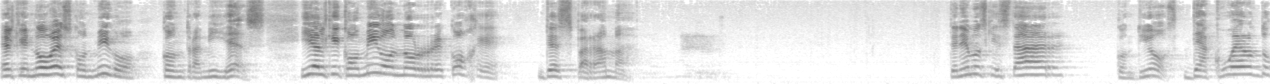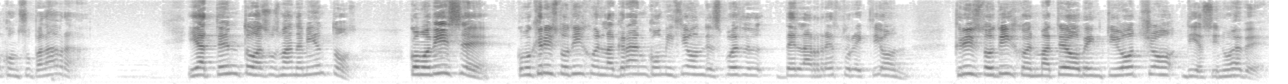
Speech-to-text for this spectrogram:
El que no es conmigo, contra mí es. Y el que conmigo no recoge, desparrama. Tenemos que estar con Dios, de acuerdo con su palabra y atento a sus mandamientos. Como dice, como Cristo dijo en la gran comisión después de la resurrección. Cristo dijo en Mateo 28, 19.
